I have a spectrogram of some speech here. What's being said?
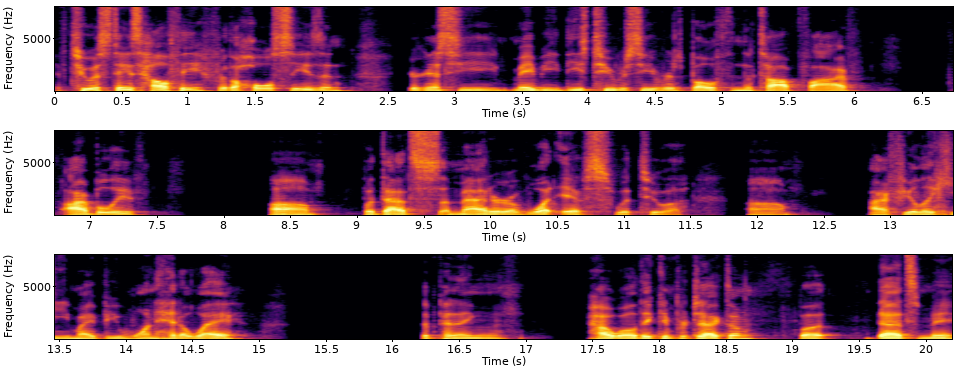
if Tua stays healthy for the whole season, you're going to see maybe these two receivers both in the top five, I believe. Um, but that's a matter of what ifs with Tua. Um, I feel like he might be one hit away, depending how well they can protect him. But that's me.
